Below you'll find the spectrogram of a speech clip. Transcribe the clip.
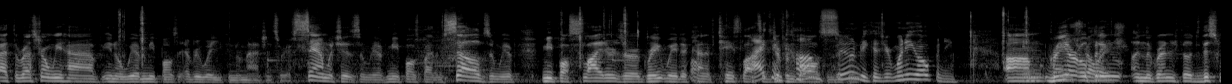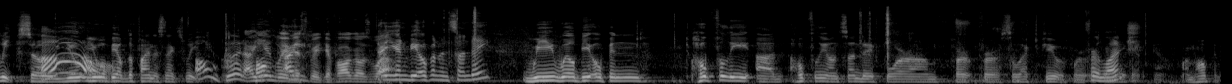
at the restaurant we have, you know, we have meatballs every way you can imagine. So we have sandwiches and we have meatballs by themselves and we have meatball sliders are a great way to kind of taste lots I of can different come balls. and soon different- because you're. When are you opening? Um, we are opening Village? in the Greenwich Village this week, so you, you will be Oh. able to find us next week. Oh, good. Are you? Hopefully are this you, week, if all goes well. Are you going to be open on Sunday? We will be opened, hopefully, uh, hopefully on Sunday for um, for, for a select few. If we're For if make lunch? it. Yeah, I'm hoping.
